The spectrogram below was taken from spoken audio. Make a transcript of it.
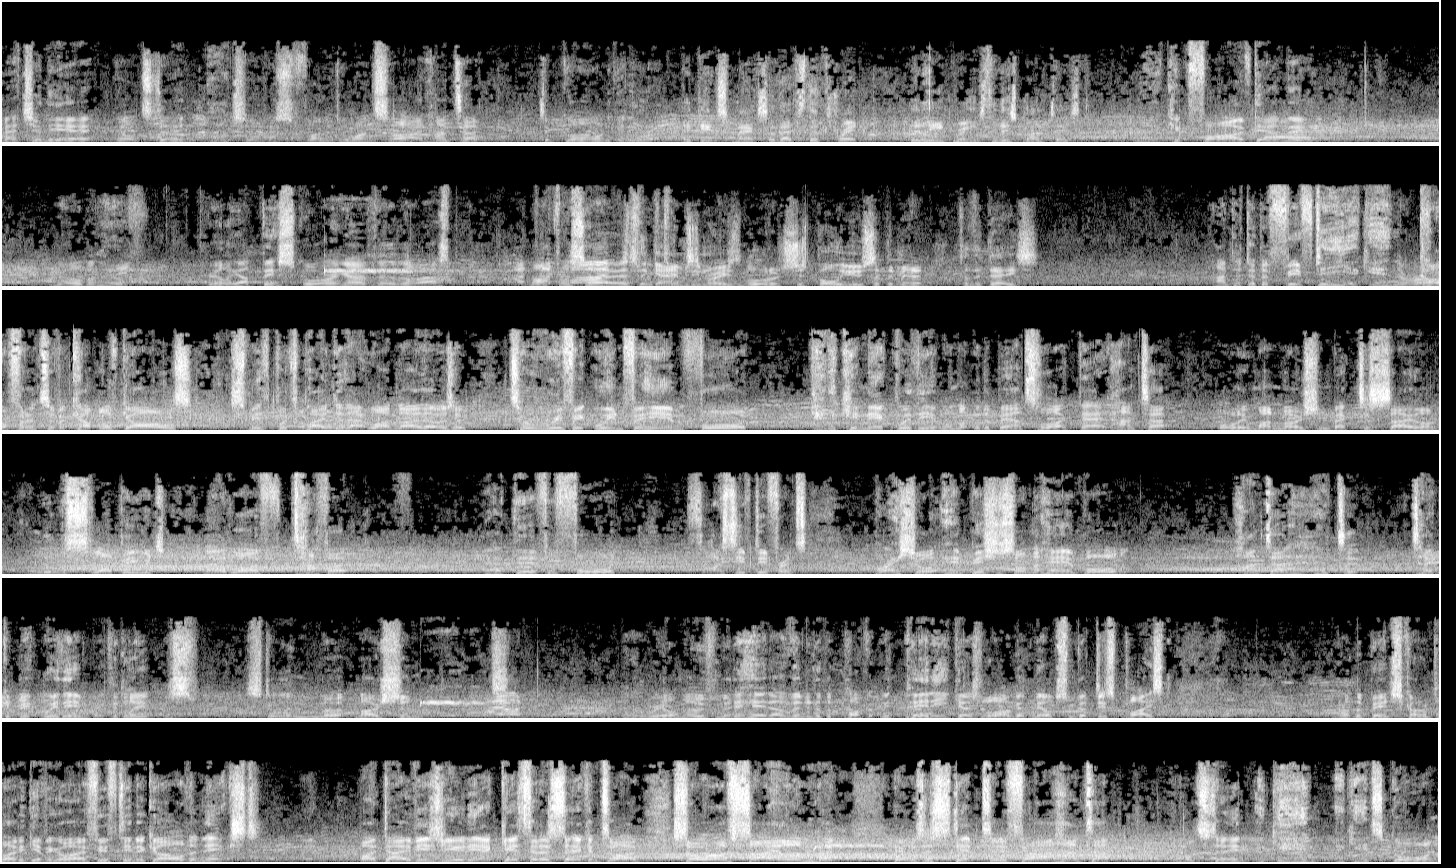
Match in the air, Goldstein. Archer was flung to one side. Hunter to Gawn, getting against Max. So that's the threat that he brings to this contest. Kick five down there. Melbourne who have really up their scoring over the, the last month or so. As the game's in reasonable order. It's just ball use at the minute for the D's. Hunter to the 50. Again, the confidence of a couple of goals. Smith puts oh, paid to that one, though. That was a terrific win for him. Ford, can he connect with him? Well, not with a bounce like that. Hunter, all in one motion back to Salem. A little sloppy, which made life tougher out there for Ford. Decisive difference. Brayshaw ambitious on the handball. Hunter had to take a bit with him. Effectively, it was still in mo motion. No real movement ahead other than into the pocket with Petty. Goes long at Melksham, got displaced. You're on the bench contemplating giving away 15 a goal the next. By Davies Uniacke, gets it a second time. Saw off Salem, but it was a step too far. Hunter. Goldstein again against Gawn.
